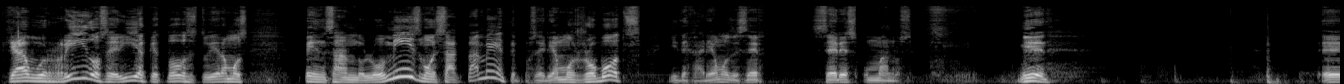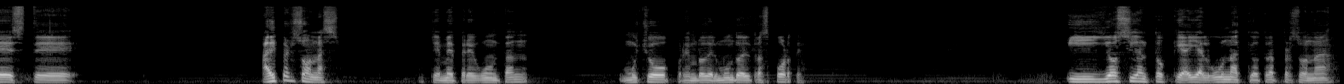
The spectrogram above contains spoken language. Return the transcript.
Qué aburrido sería que todos estuviéramos pensando lo mismo exactamente. Pues seríamos robots y dejaríamos de ser seres humanos. Miren, este, hay personas que me preguntan mucho, por ejemplo, del mundo del transporte. Y yo siento que hay alguna que otra persona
